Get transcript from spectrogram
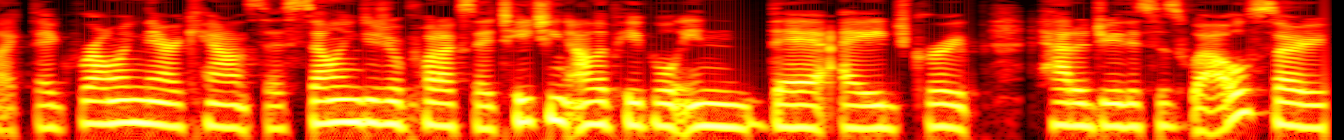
Like they're growing their accounts, they're selling digital products, they're teaching other people in their age group how to do this as well. So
